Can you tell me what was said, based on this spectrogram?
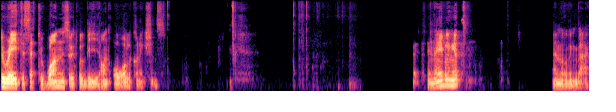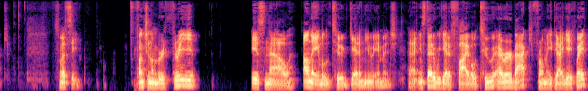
The rate is set to one, so it will be on all connections. Right, enabling it and moving back. So let's see. Function number three is now unable to get a new image. Uh, instead, we get a 502 error back from API Gateway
